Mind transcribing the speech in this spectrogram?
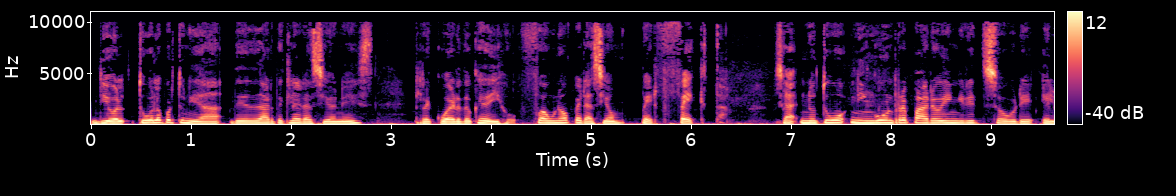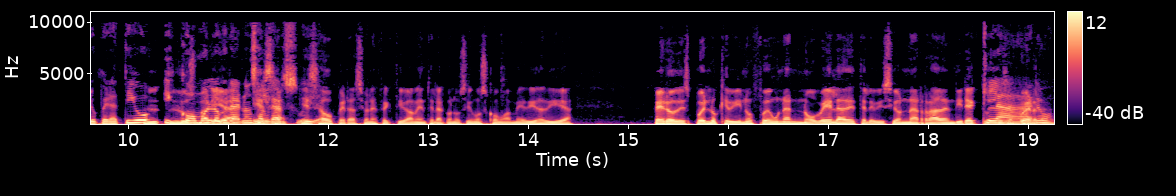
dio, tuvo la oportunidad de dar declaraciones, recuerdo que dijo, fue una operación perfecta. O sea, no tuvo ningún reparo, Ingrid, sobre el operativo y Luz cómo María, lograron salvar esa, su vida. Esa operación efectivamente la conocimos como a mediodía, pero después lo que vino fue una novela de televisión narrada en directo, ¿usted se acuerda?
